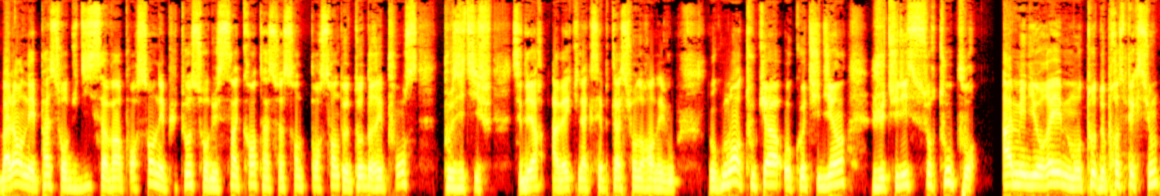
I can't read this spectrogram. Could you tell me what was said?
bah là, on n'est pas sur du 10 à 20% on est plutôt sur du 50 à 60% de taux de réponse positif. C'est-à-dire avec une acceptation de rendez-vous. Donc moi, en tout cas, au quotidien, j'utilise surtout pour améliorer mon taux de prospection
